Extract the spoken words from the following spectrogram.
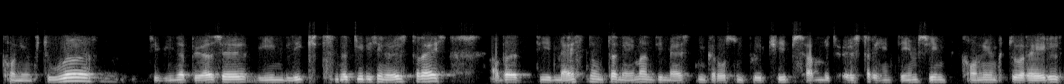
Konjunktur. Die Wiener Börse, Wien liegt natürlich in Österreich, aber die meisten Unternehmen, die meisten großen Blue Chips haben mit Österreich in dem Sinn konjunkturell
